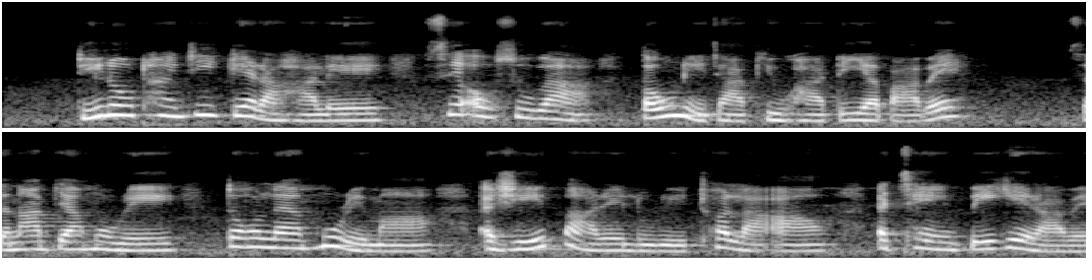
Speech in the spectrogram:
။ဒီလိုထိုင်ကြည့်ခဲ့တာဟာလေစစ်အုပ်စုကတုံးနေကြဖြူဟာတရက်ပါပဲဇနာပြမှုတွေတော်လန်မှုတွေမှာအရေးပါတဲ့လူတွေထွက်လာအောင်အချိန်ပေးခဲ့တာပဲ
